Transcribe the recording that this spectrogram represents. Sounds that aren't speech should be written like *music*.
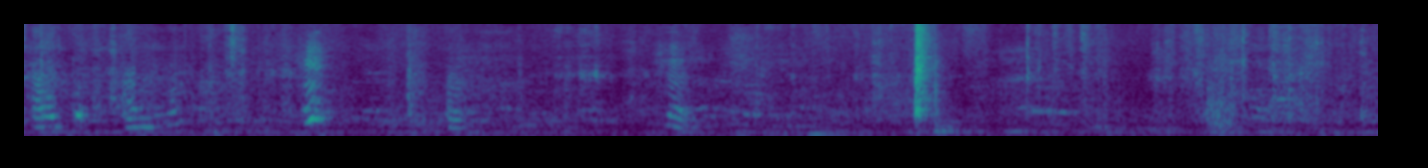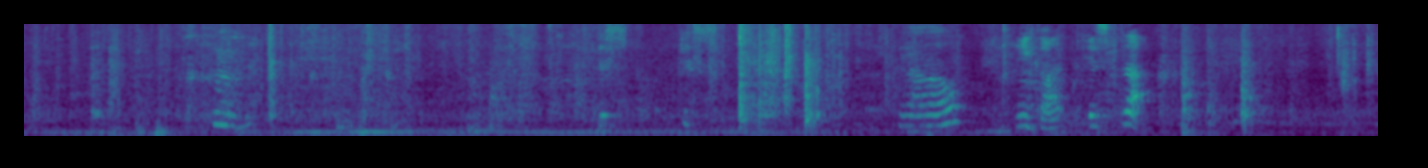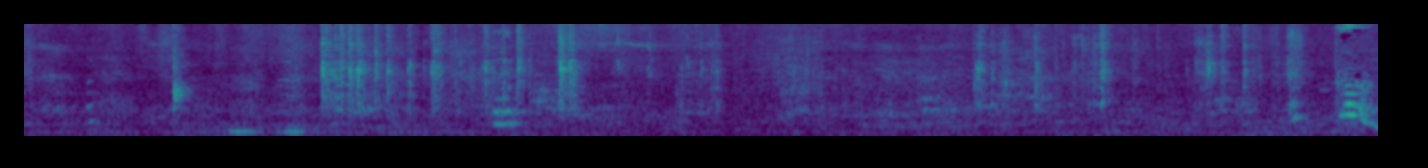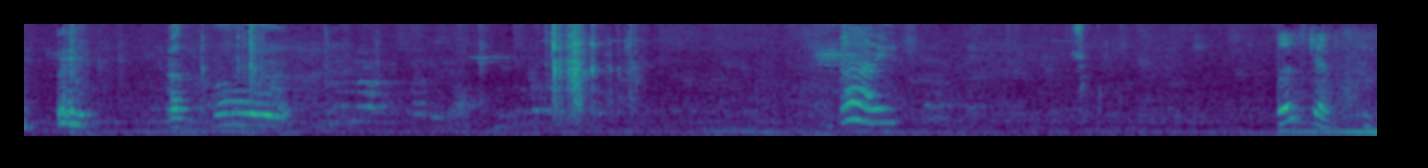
I'll put unlock. Hmm. Hmm. Hmm. Now he got his truck. Hmm. Bye. First can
